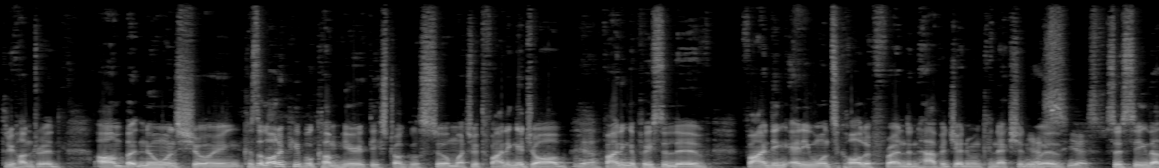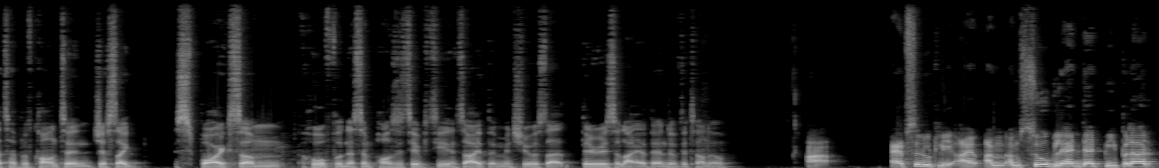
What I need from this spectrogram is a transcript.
300, um, but no one's showing because a lot of people come here, they struggle so much with finding a job, Yeah. finding a place to live, finding anyone to call a friend and have a genuine connection yes with. yes So seeing that type of content just like sparks some hopefulness and positivity inside them and shows that there is a light at the end of the tunnel. uh, absolutely. I, I'm, I'm so glad that people are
